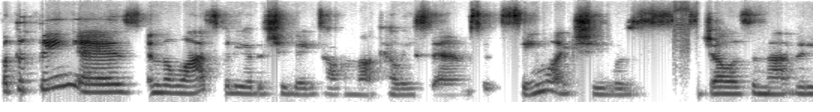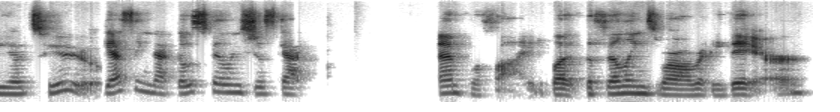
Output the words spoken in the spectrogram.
But the thing is in the last video that she made talking about kelly stamps it seemed like she was jealous in that video too. Guessing that those feelings just got amplified but the feelings were already there.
